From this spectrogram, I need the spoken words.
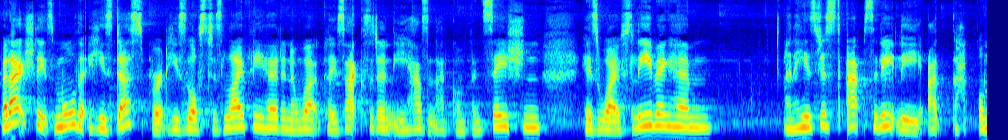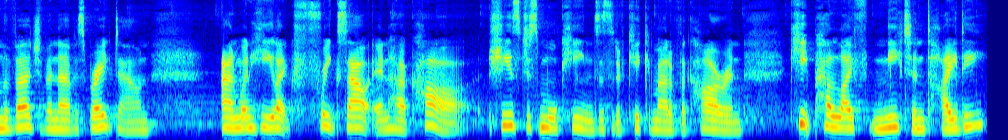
But actually, it's more that he's desperate. He's lost his livelihood in a workplace accident. He hasn't had compensation. His wife's leaving him. And he's just absolutely at, on the verge of a nervous breakdown. And when he like freaks out in her car, she's just more keen to sort of kick him out of the car and keep her life neat and tidy.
